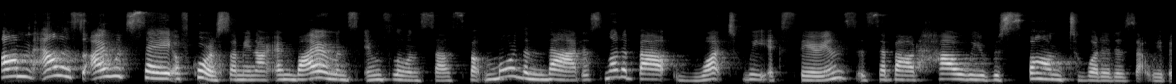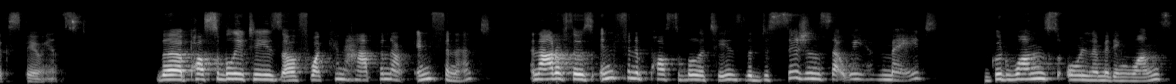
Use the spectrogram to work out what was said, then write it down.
Um, Alice, I would say, of course, I mean, our environments influence us, but more than that, it's not about what we experience, it's about how we respond to what it is that we've experienced. The possibilities of what can happen are infinite. And out of those infinite possibilities, the decisions that we have made, good ones or limiting ones,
